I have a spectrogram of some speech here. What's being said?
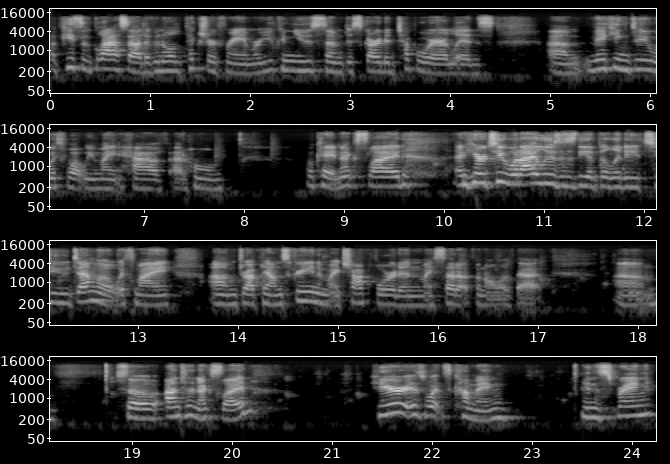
a, piece of glass out of an old picture frame, or you can use some discarded Tupperware lids, um, making do with what we might have at home. Okay, next slide. And here too, what I lose is the ability to demo with my um, drop down screen and my chalkboard and my setup and all of that. Um, so on to the next slide. Here is what's coming in spring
